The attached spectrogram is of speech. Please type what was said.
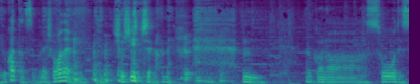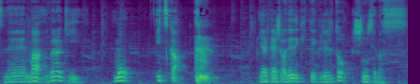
良かったですよね。しょうがないよね。出身地だからね。うんだからそうですね。まあ茨城もいつか やりたい人が出てきてくれると信じてます。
